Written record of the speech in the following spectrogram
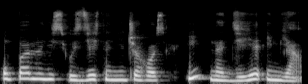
упевненість у здійсненні чогось, і надія ім'я.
